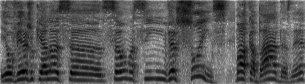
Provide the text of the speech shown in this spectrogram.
eu vejo que elas são assim versões mal acabadas, né?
